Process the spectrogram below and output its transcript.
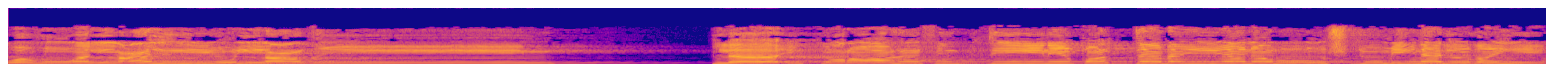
وهو العلي العظيم. لا إكراه في الدين قد تبين الرشد من الغيب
